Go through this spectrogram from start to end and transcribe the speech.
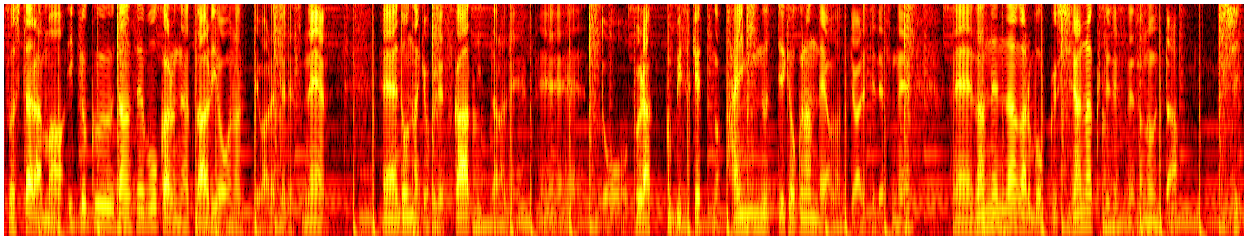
そしたらまあ1曲男性ボーカルのやつあるよなんて言われてですね、えーどんな曲ですかって言ったらねえーっとブラックビスケッツのタイミングっていう曲なんだよなんて言われてですね、えー残念ながら僕知らなくてですねその歌。知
